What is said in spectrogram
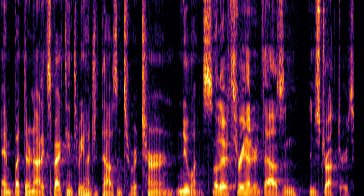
And but they're not expecting three hundred thousand to return new ones. Well, there's 300,000 instructors.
